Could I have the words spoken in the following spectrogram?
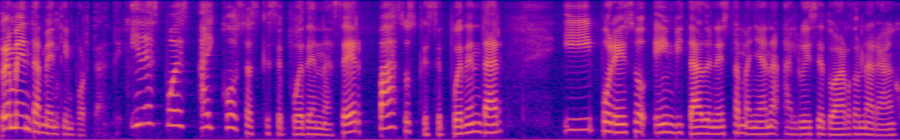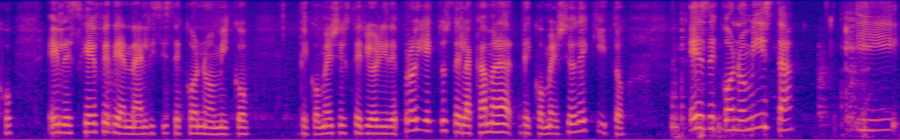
tremendamente importante. Y después hay cosas que se pueden hacer, pasos que se pueden dar. Y por eso he invitado en esta mañana a Luis Eduardo Naranjo. Él es jefe de análisis económico de comercio exterior y de proyectos de la Cámara de Comercio de Quito. Es economista y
